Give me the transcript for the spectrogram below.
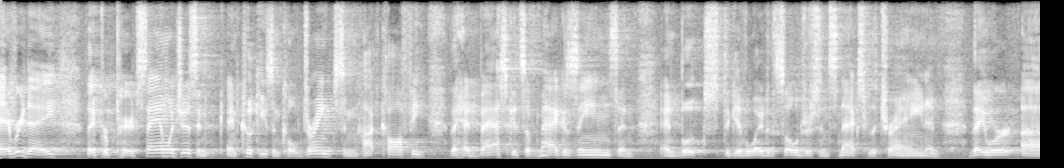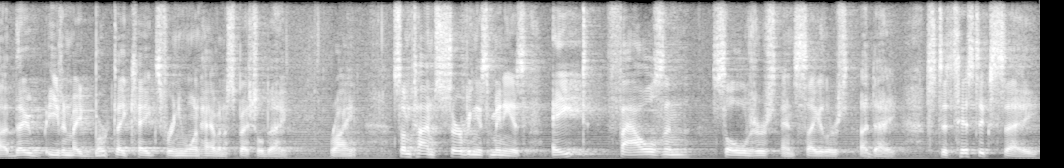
Every day, they prepared sandwiches and, and, cookies and cold drinks and hot coffee. They had baskets of magazines and, and books to give away to the soldiers and snacks for the train. And they, were, uh, they even made birthday cakes for anyone having a special day, right? Sometimes serving as many as 8,000 soldiers and sailors a day. Statistics say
